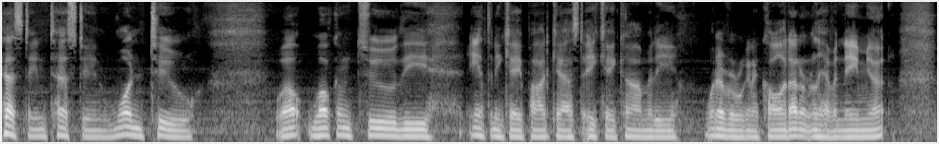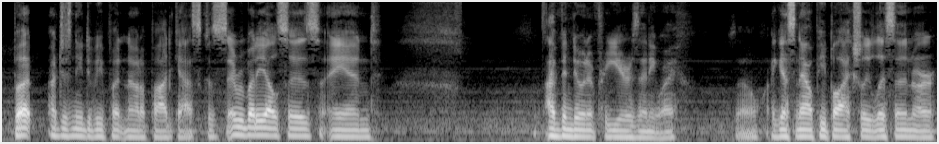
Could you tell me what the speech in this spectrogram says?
Testing, testing, one, two. Well, welcome to the Anthony K podcast, AK Comedy, whatever we're going to call it. I don't really have a name yet, but I just need to be putting out a podcast because everybody else is, and I've been doing it for years anyway. So I guess now people actually listen, or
